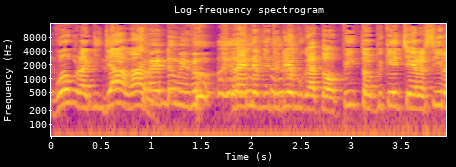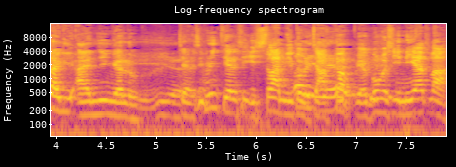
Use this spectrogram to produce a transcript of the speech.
Gue lagi jalan. Random itu. Random itu dia buka topik, topiknya Chelsea lagi anjing gak lu? Iya. Chelsea ini Chelsea Islam gitu, Oh, iya. cakep ya. Gue masih niat lah.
